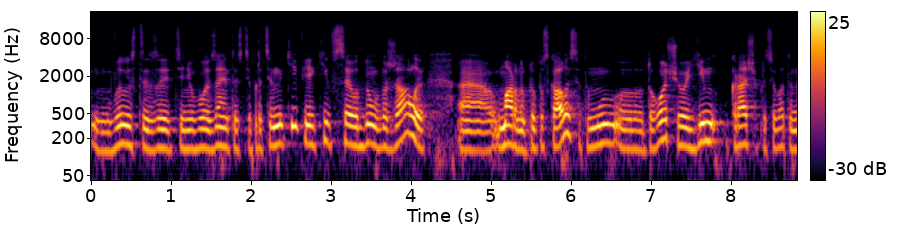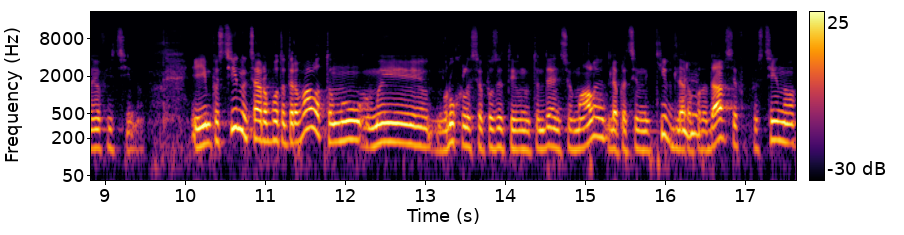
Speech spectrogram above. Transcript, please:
вивести з тіньової зайнятості працівників, які все одно вважали, марно припускалися, тому того, що їм краще працювати неофіційно. І постійно ця робота тривала, тому ми рухалися позитивну тенденцію мали для працівників, для роботодавців. Постійно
